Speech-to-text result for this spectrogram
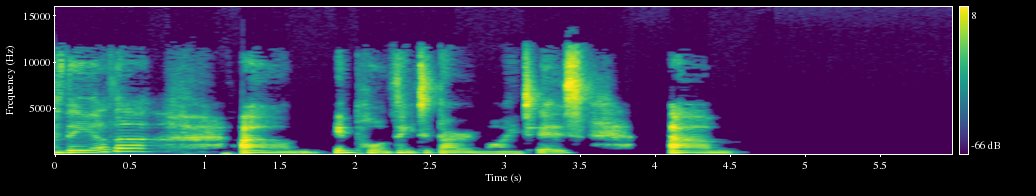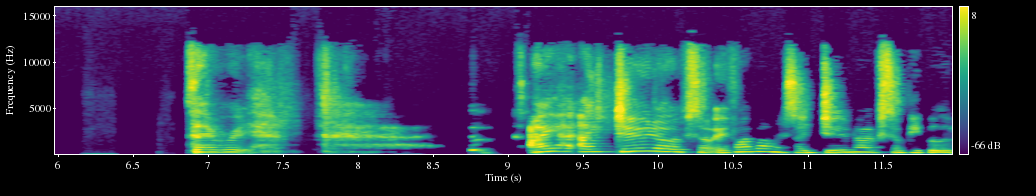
The other um, important thing to bear in mind is um, there. I, I do know of some, if I'm honest, I do know of some people who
